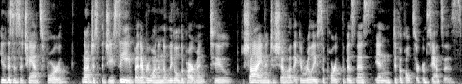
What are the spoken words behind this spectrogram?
you know, this is a chance for not just the GC, but everyone in the legal department to shine and to show how they can really support the business in difficult circumstances.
